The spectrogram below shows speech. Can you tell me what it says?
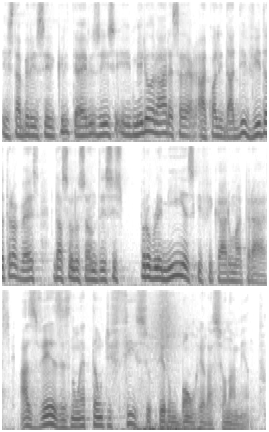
estabelecer critérios e melhorar essa, a qualidade de vida através da solução desses probleminhas que ficaram atrás. Às vezes não é tão difícil ter um bom relacionamento.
